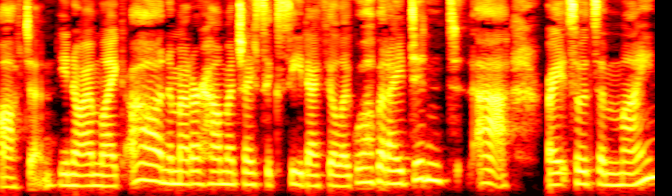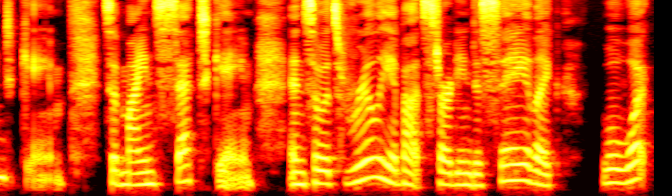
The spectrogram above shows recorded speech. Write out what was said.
often. You know, I'm like, oh, no matter how much I succeed, I feel like, well, but I didn't, ah, right? So it's a mind game, it's a mindset game. And so it's really about starting to say, like, well, what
